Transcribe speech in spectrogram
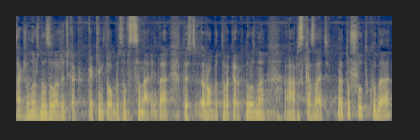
также нужно заложить как, каким-то образом в сценарий, да, то есть роботу, во-первых, нужно а, рассказать эту шутку, да,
